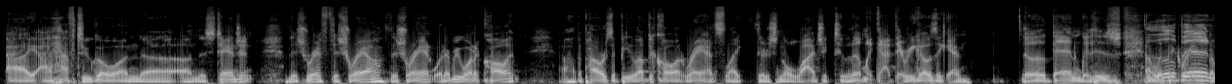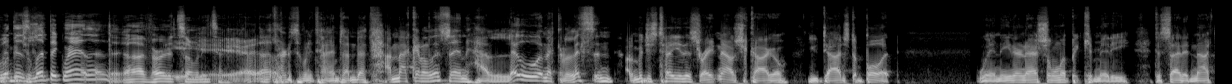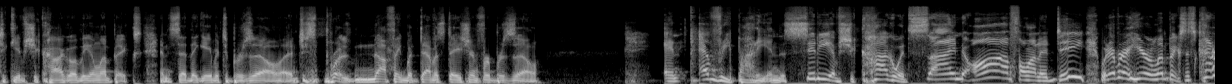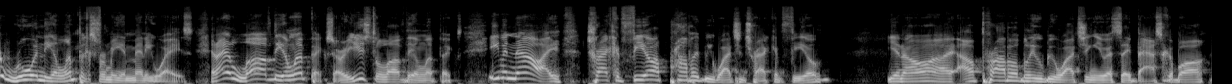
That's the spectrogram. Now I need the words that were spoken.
I, I, have to go on uh, on this tangent, this riff, this rail, this rant, whatever you want to call it. Uh, the powers that be love to call it rants, like there's no logic to it. Oh my God, there he goes again. Oh, Ben with his Olympic Ben with his just, Olympic rant. I've heard it so many times. Yeah, I've heard it so many times. I'm not, I'm not going to listen. Hello, I'm not going to listen. Let me just tell you this right now, Chicago. You dodged a bullet when the International Olympic Committee decided not to give Chicago the Olympics and said they gave it to Brazil, and just was nothing but devastation for Brazil and everybody in the city of Chicago had signed off on a D. Whenever I hear Olympics, it's kind of ruined the Olympics for me in many ways. And I love the Olympics, or I used to love the Olympics. Even now, I track and field. I'll probably be watching track and field. You know, I, will probably be watching USA basketball.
